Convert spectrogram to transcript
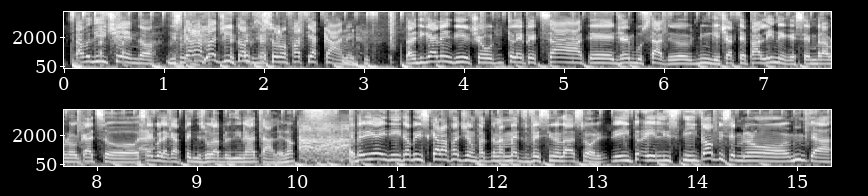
Stavo dicendo, gli scarafaggi i topi si sono fatti a cane. Praticamente io avevo tutte le pezzate già imbustate, quindi certe palline che sembravano cazzo, sai quelle che appendi sull'albero di Natale, no? E praticamente i topi di scarafaggi hanno fatto un mezzo festino da soli. I, to- gli- i topi sembrano, minchia,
